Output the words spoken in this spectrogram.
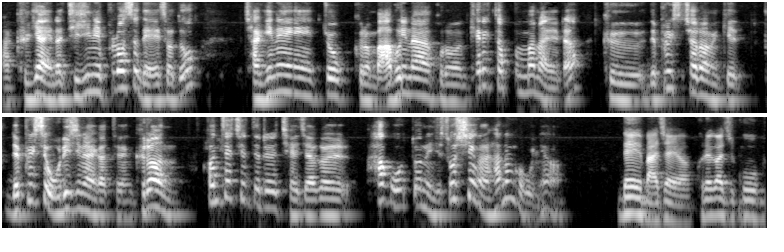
아, 그게 아니라 디즈니 플러스 내에서도 자기네 쪽 그런 마블이나 그런 캐릭터뿐만 아니라 그 넷플릭스처럼 이렇게 넷플릭스 오리지널 같은 그런 컨텐츠들을 제작을 하고 또는 이제 sourcing을 하는 거군요. 네, 맞아요. 그래가지고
